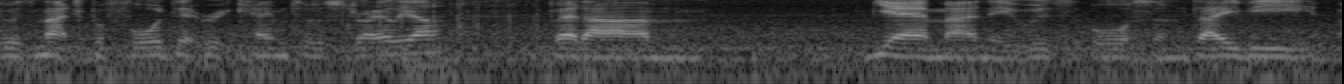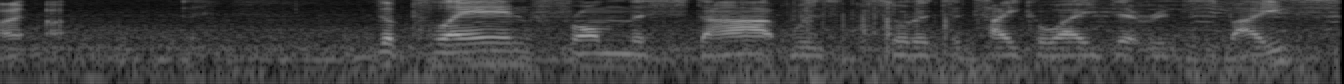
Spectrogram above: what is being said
It was matched before Detrit came to Australia, but um, yeah, man, it was awesome. Davey, I, I, the plan from the start was sort of to take away Detrit's space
